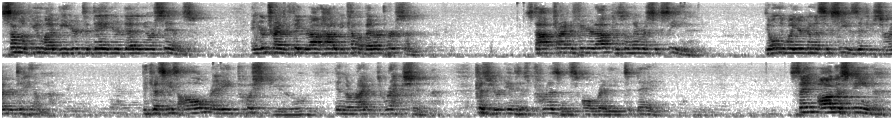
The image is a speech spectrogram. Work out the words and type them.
Some of you might be here today and you're dead in your sins. And you're trying to figure out how to become a better person. Stop trying to figure it out because you'll never succeed. The only way you're going to succeed is if you surrender to Him. Because He's already pushed you in the right direction. Because you're in His presence already today. St. Augustine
